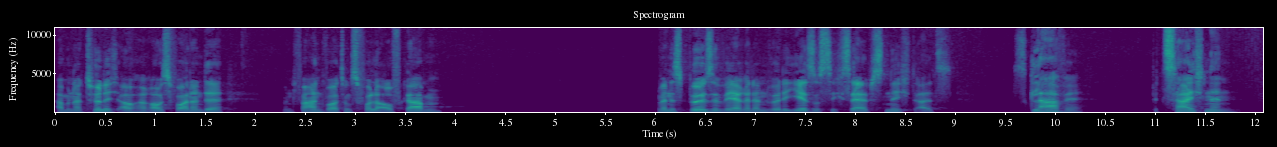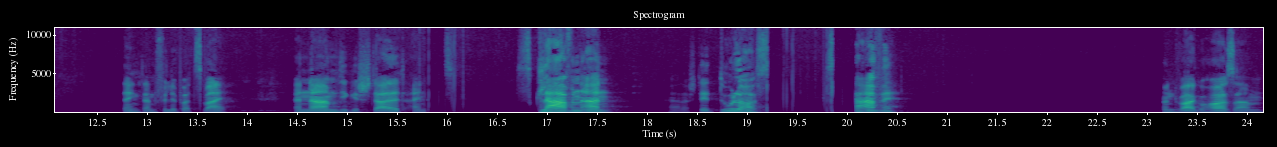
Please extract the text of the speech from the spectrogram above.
aber natürlich auch herausfordernde und verantwortungsvolle Aufgaben. wenn es böse wäre, dann würde Jesus sich selbst nicht als Sklave bezeichnen. Denkt an Philippa 2. Er nahm die Gestalt eines Sklaven an. Ja, da steht Dulos, Sklave. Und war gehorsam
